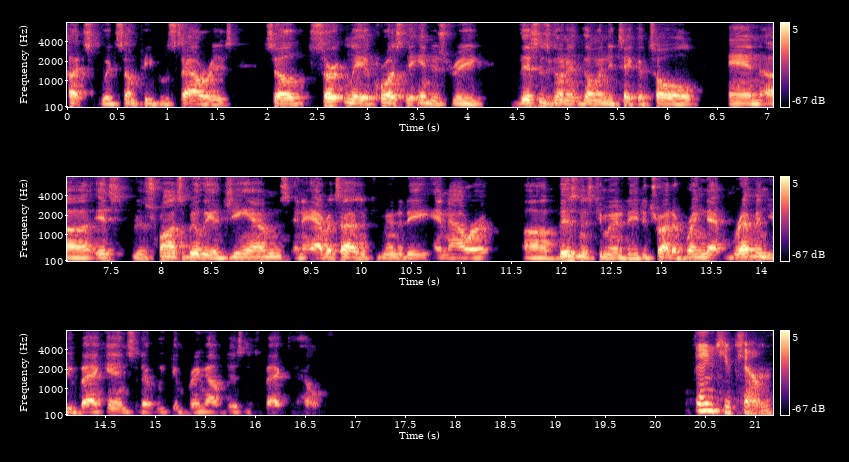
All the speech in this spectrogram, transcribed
cuts with some people's salaries. So certainly across the industry, this is going to going to take a toll. And uh, it's the responsibility of GMs and the advertising community and our uh, business community to try to bring that revenue back in so that we can bring our business back to health. Thank you, Kym.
